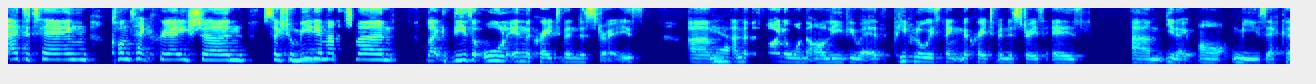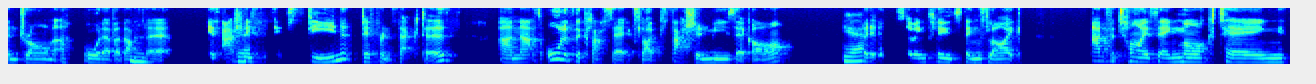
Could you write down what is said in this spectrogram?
editing, content creation, social media management, like these are all in the creative industries. Um, Yeah. And then the final one that I'll leave you with people always think the creative industries is, um, you know, art, music, and drama or whatever. That's Mm. it. It's actually 16 different sectors. And that's all of the classics like fashion, music, art, Yeah. but it also includes things like advertising, marketing,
